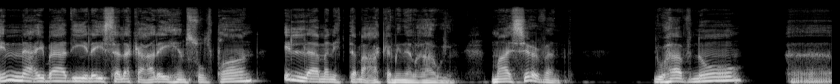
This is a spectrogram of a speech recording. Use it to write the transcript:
إن عبادي ليس لك عليهم سلطان إلا من اتبعك من الغاوين. My servant, you have no uh,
